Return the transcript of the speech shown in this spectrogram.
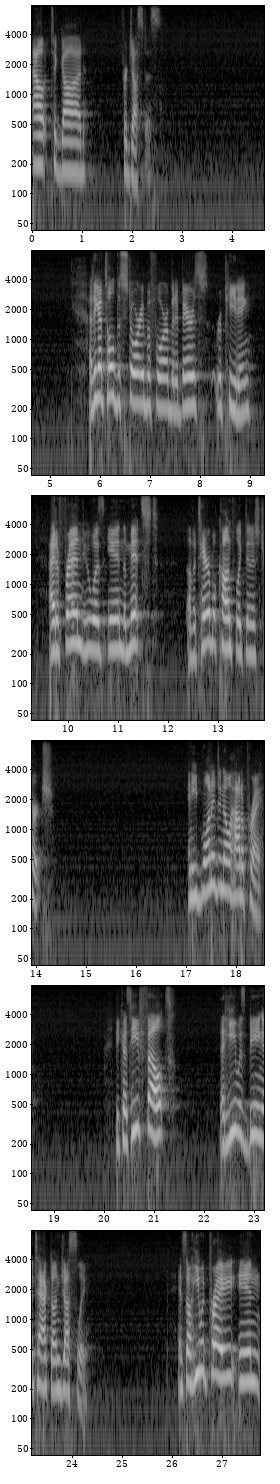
out to God for justice. I think I've told the story before, but it bears repeating. I had a friend who was in the midst of a terrible conflict in his church. And he wanted to know how to pray. Because he felt that he was being attacked unjustly. And so he would pray in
